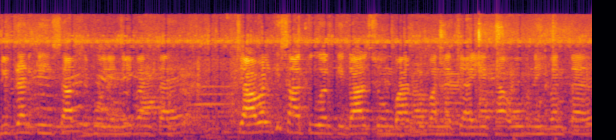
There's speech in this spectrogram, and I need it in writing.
विवरण के हिसाब से भोजन नहीं बनता है। चावल के साथ तुअर की दाल सोमवार को बनना चाहिए था, वो नहीं बनता है।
